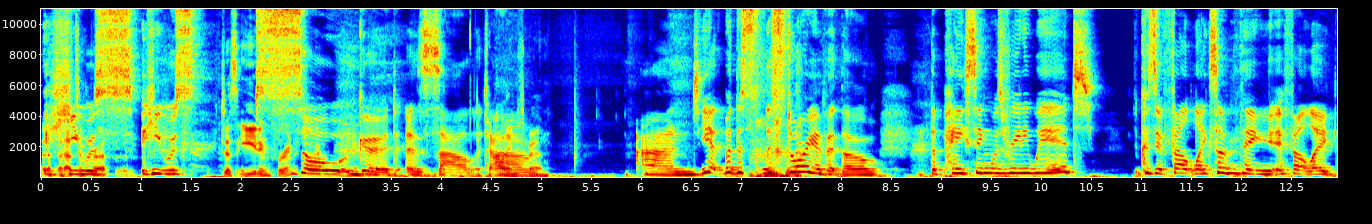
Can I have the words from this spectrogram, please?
That's he was, impressive. he was just eating furniture. so good as Sal. Italians, Um, man. And yeah, but the the story of it though, the pacing was really weird because it felt like something. It felt like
